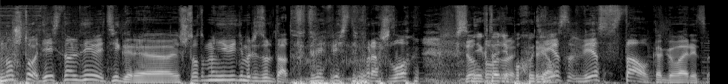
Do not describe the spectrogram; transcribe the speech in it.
Ну что, 10.09, Игорь, э, что-то мы не видим результатов. Две песни прошло, все Никто не похудел. Вес, вес встал, как говорится.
